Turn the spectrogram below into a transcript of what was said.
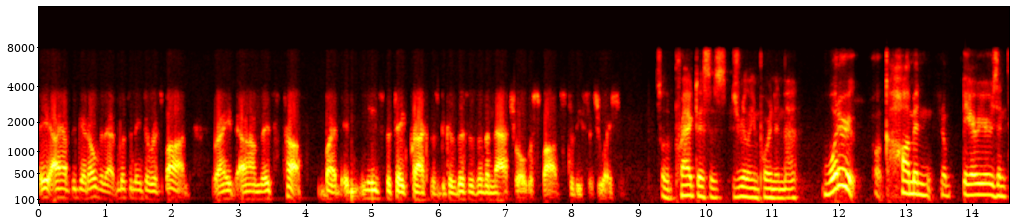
I have to get over that listening to respond, right? Um, it's tough, but it needs to take practice because this isn't a natural response to these situations. So the practice is, is really important in that. What are common you know barriers and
